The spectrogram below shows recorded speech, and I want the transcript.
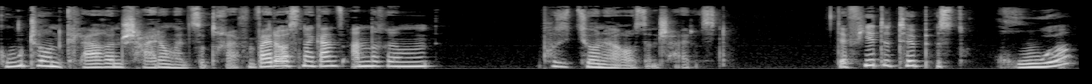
gute und klare Entscheidungen zu treffen, weil du aus einer ganz anderen Position heraus entscheidest. Der vierte Tipp ist Ruhe.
